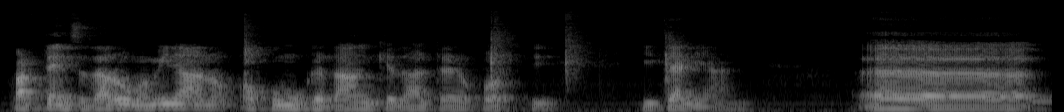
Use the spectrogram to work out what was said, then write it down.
partenza da Roma, Milano o comunque da anche da altri aeroporti italiani. Eh,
